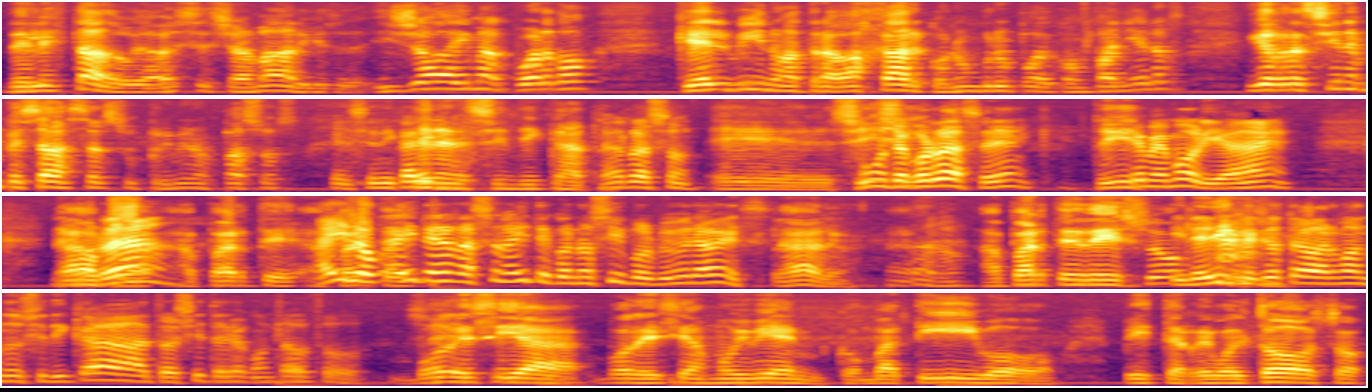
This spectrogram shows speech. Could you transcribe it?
del Estado de a veces llamar y, y yo ahí me acuerdo que él vino a trabajar con un grupo de compañeros y recién empezaba a hacer sus primeros pasos El en el sindicato. Tenés razón. Eh, sí, ¿Cómo sí. te acordás, eh? Sí. Qué memoria, eh. ¿La No, verdad? aparte, Ahí, lo- ahí tenés razón, ahí te conocí por primera vez. Claro. Claro. Aparte de eso, Y le dije que yo estaba armando un sindicato, así te había contado todo. vos Sí, decías, vos decías muy bien, combativo, viste, revoltoso,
